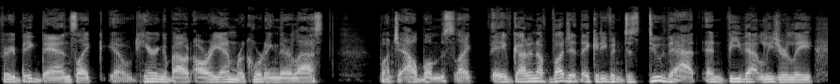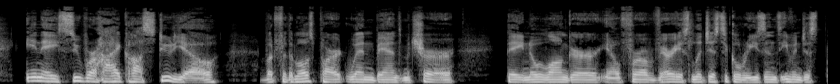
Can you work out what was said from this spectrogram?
very big bands like, you know, hearing about REM recording their last bunch of albums. Like they've got enough budget. They could even just do that and be that leisurely in a super high cost studio. But for the most part, when bands mature, they no longer, you know, for various logistical reasons, even just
